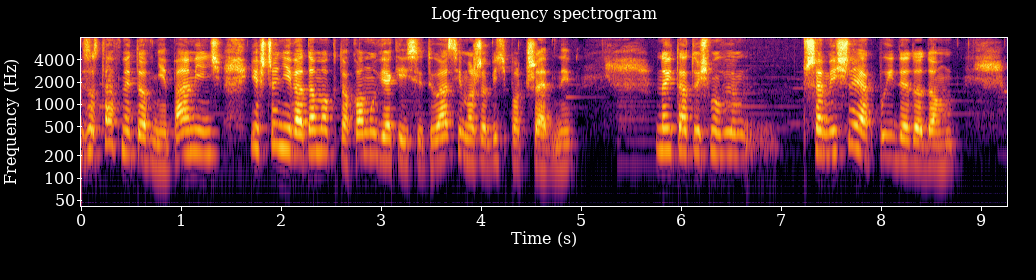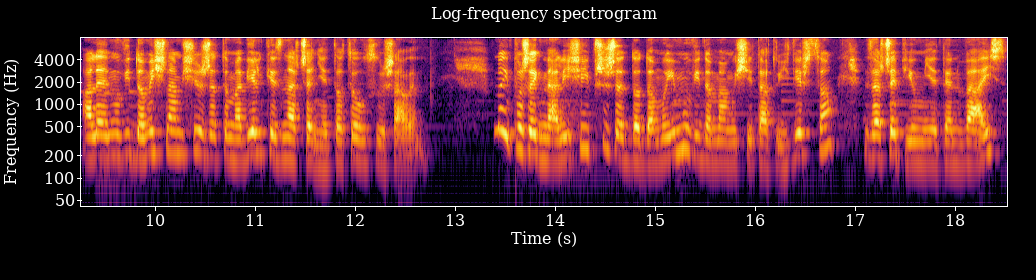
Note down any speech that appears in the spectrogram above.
zostawmy to w niepamięć, jeszcze nie wiadomo kto komu w jakiej sytuacji może być potrzebny. No i tatuś mówił, przemyślę jak pójdę do domu. Ale mówi, domyślam się, że to ma wielkie znaczenie, to co usłyszałem. No i pożegnali się i przyszedł do domu i mówi do mamusi tatuś, wiesz co, zaczepił mnie ten Weiss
